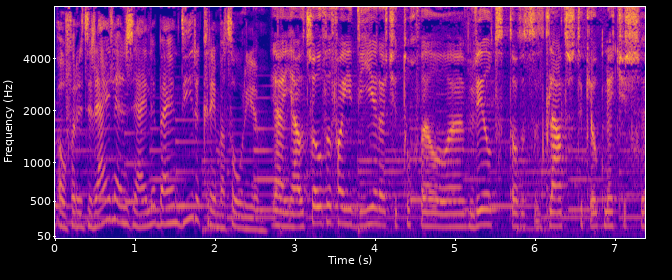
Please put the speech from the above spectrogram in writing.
Over het reilen en zeilen bij een dierencrematorium. Ja, je houdt zoveel van je dier dat je toch wel eh, wilt dat het het laatste stukje ook netjes eh,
